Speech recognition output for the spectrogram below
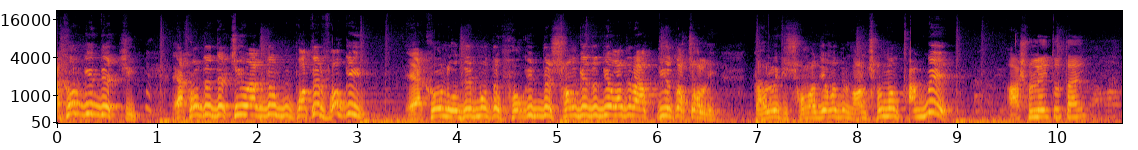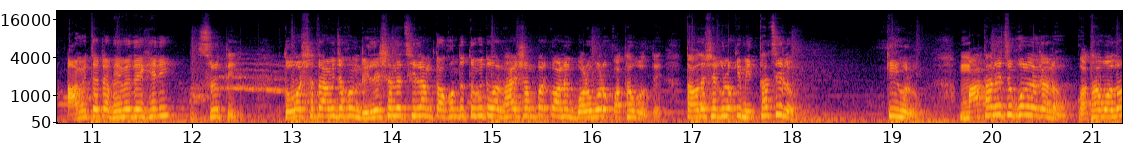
এখন কি দেখছি? এখন তো দেখছি ও একদম পথের ফকির। এখন ওদের মতো ফকিরদের সঙ্গে যদি আমাদের আত্মীয়তা চলে তাহলে কি সমাজে আমাদের মান সম্মান থাকবে? আসলেই তো তাই। আমি তো এটা ভেবে দেখিনি। শ্রুতি তোমার সাথে আমি যখন রিলেশনে ছিলাম, তখন তো তুমি তোমার ভাই সম্পর্কে অনেক বড় বড় কথা বলতে। তাহলে সেগুলো কি মিথ্যা ছিল? কি হলো? মাথা নিচু করলে কেন? কথা বলো।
